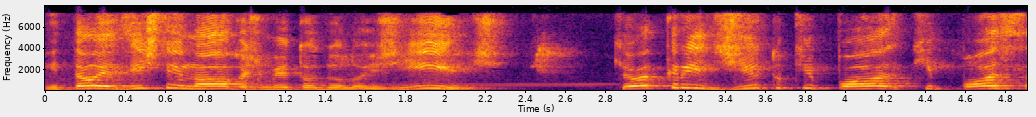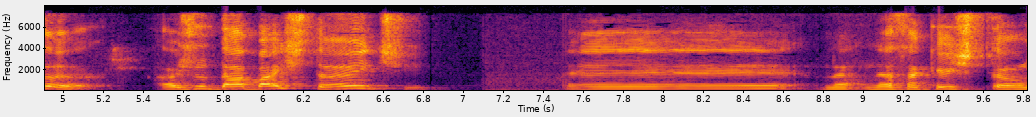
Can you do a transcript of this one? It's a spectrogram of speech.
Então, existem novas metodologias que eu acredito que, po que possa ajudar bastante é, nessa questão.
